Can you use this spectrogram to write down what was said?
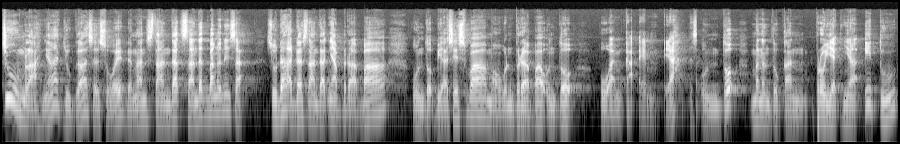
jumlahnya juga sesuai dengan standar-standar Bank Indonesia. Sudah ada standarnya berapa untuk beasiswa maupun berapa untuk UMKM ya. Untuk menentukan proyeknya itu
